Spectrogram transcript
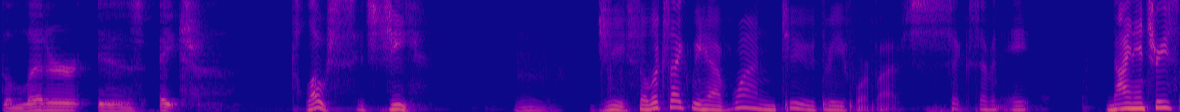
The letter is H. Close. It's G. Mm. G. So it looks like we have one, two, three, four, five, six, seven, eight, nine entries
